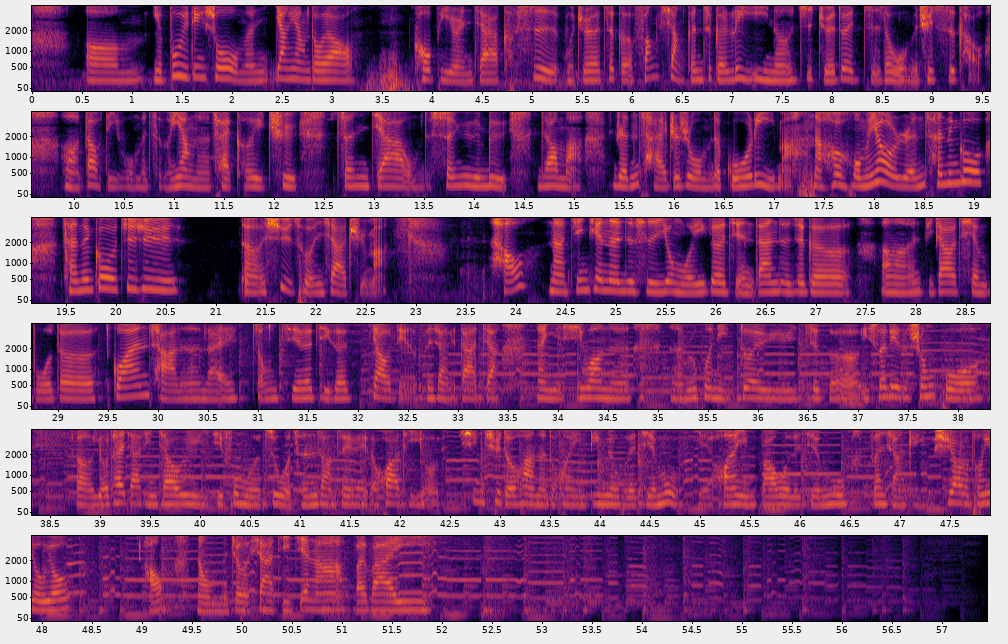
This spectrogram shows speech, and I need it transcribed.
嗯，也不一定说我们样样都要 copy 人家，可是我觉得这个方向跟这个利益呢，是绝对值得我们去思考，呃，到底我们怎么样呢，才可以去增加我们的生育率？你知道吗？人才就是我们的国力嘛，然后我们要有人才能够才能够继续呃续存下去嘛。好，那今天呢，就是用我一个简单的这个，嗯，比较浅薄的观察呢，来总结了几个要点，分享给大家。那也希望呢，嗯，如果你对于这个以色列的生活、呃，犹太家庭教育以及父母的自我成长这一类的话题有兴趣的话呢，都欢迎订阅我的节目，也欢迎把我的节目分享给有需要的朋友哟。好，那我们就下集见啦，拜拜。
